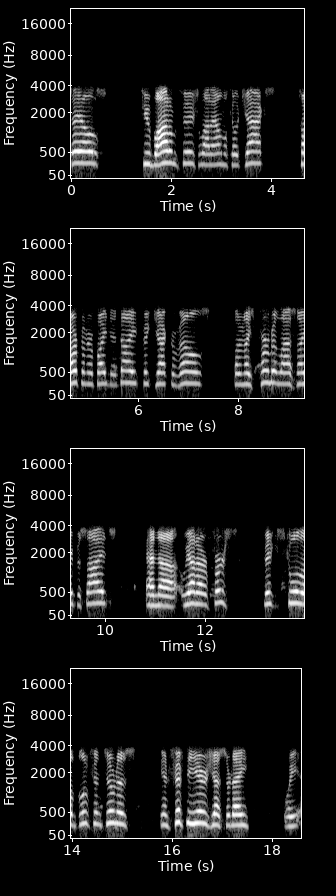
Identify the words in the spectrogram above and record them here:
sails, a few bottom fish, a lot of Almaco jacks. Tarpon are biting at night, big jack crevalles. Got a nice permit last night besides. And uh, we had our first big school of bluefin tunas in 50 years yesterday. We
